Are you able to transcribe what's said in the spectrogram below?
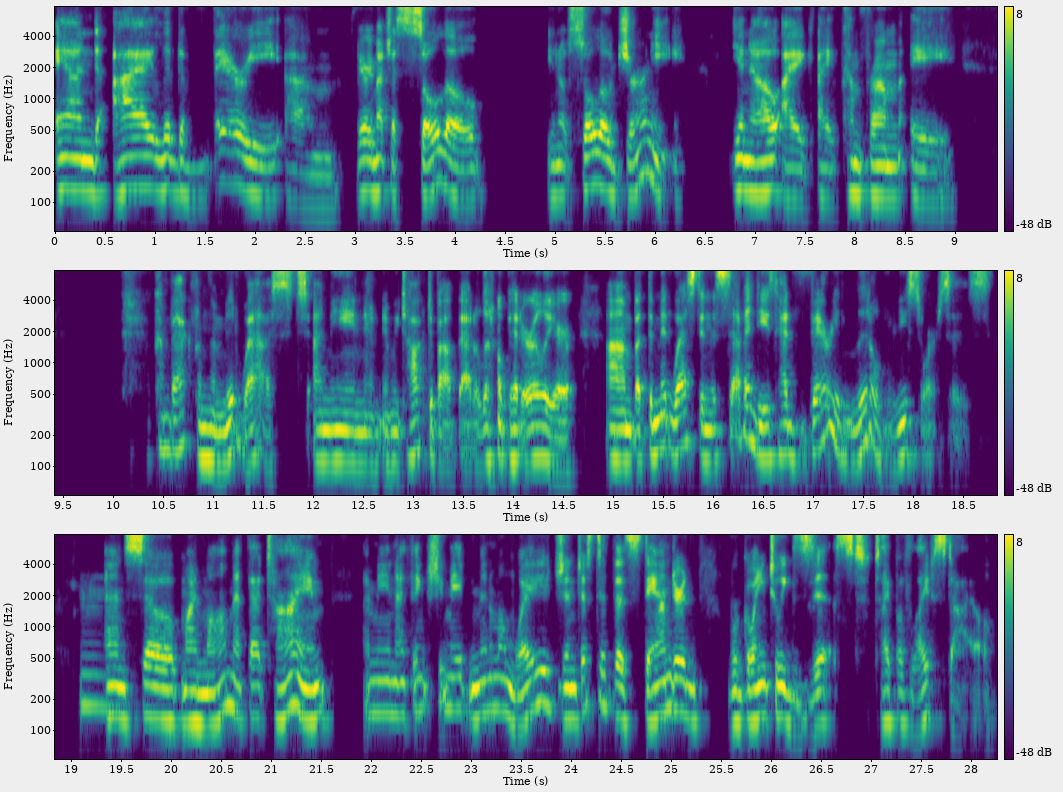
and I lived a very, um, very much a solo, you know, solo journey. You know, I I come from a come back from the Midwest. I mean, and, and, we talked about that a little bit earlier. Um, but the Midwest in the 70s had very little resources. Mm. And so my mom at that time, I mean, I think she made minimum wage and just did the standard, we're going to exist type of lifestyle.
